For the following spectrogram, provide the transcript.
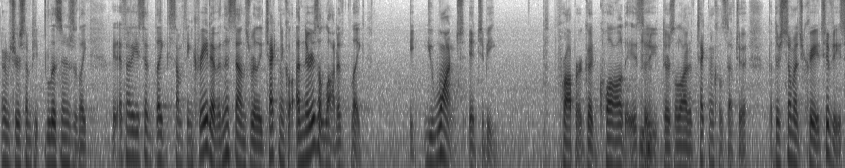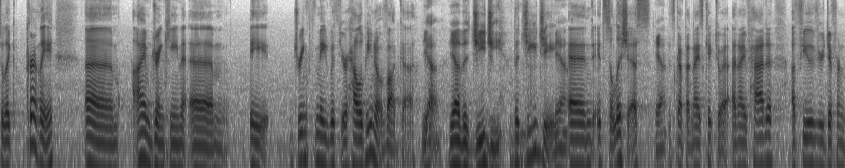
I'm sure some people, listeners are like, I thought he said like something creative, and this sounds really technical. And there is a lot of like, it- you want it to be proper, good quality. So Mhm. you, there's a lot of technical stuff to it, but there's so much creativity. So like currently, um, I'm drinking um, a drink made with your jalapeno vodka yeah yeah the gg the GG, Yeah. and it's delicious. Yeah. it's got that nice kick to it. And I've had a, a few of your different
